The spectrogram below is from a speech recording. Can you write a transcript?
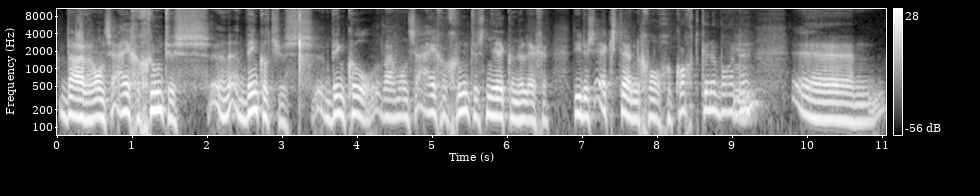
waar we onze eigen groentes, een, winkeltjes, een winkel, waar we onze eigen groentes neer kunnen leggen, die dus extern gewoon gekocht kunnen worden. Mm.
